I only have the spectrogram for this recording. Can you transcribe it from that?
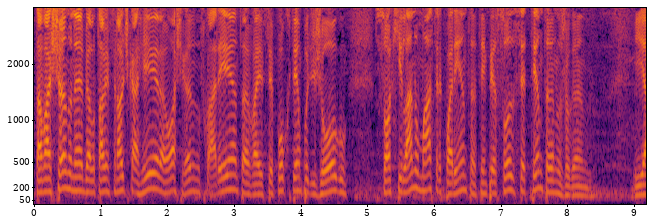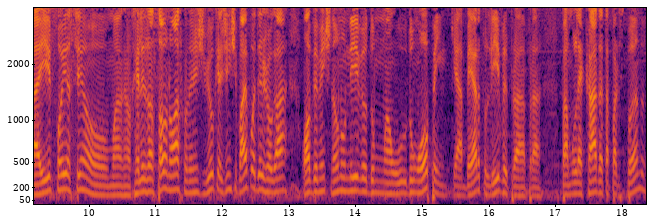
tava achando, né, Belo tava em final de carreira, ó, chegando nos 40, vai ser pouco tempo de jogo. Só que lá no Master 40 tem pessoas de 70 anos jogando. E aí foi assim uma realização nossa quando a gente viu que a gente vai poder jogar, obviamente não no nível de, uma, de um Open que é aberto, livre para a molecada estar tá participando,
